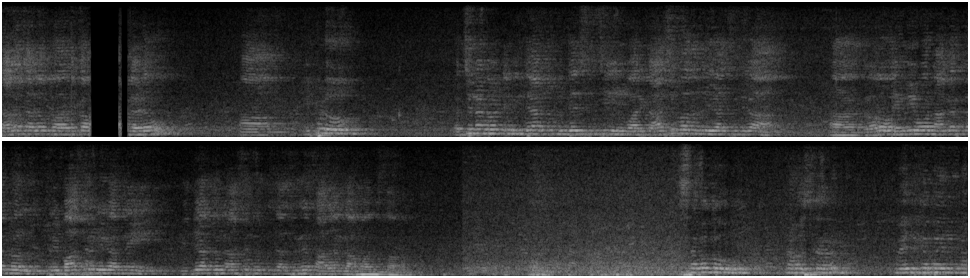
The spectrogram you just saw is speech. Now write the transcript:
చాలా చాలా బాగా మాట్లాడావు. ఇప్పుడు వచ్చినటువంటి విద్యార్థులను ఉద్దేశించి వారికి ఆశీర్వాదం చేయాల్సిందిగా గౌరవ ఎంఈఓ నాగర్ కర్నూలు శ్రీ భాస్కర్ రెడ్డి గారిని విద్యార్థులను ఆశీర్వదించాల్సిందిగా సాధారణంగా ఆహ్వానిస్తున్నాను. సభకు నమస్కారం. వేదిక పైన ఉన్న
